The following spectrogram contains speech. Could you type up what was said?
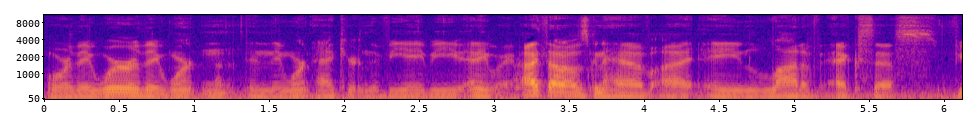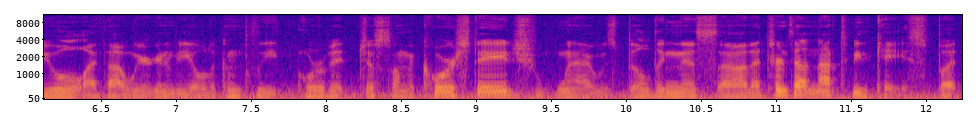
or they were, they weren't, and they weren't accurate in the VAB. Anyway, I thought I was going to have a, a, lot of excess fuel. I thought we were going to be able to complete orbit just on the core stage when I was building this. Uh, that turns out not to be the case, but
